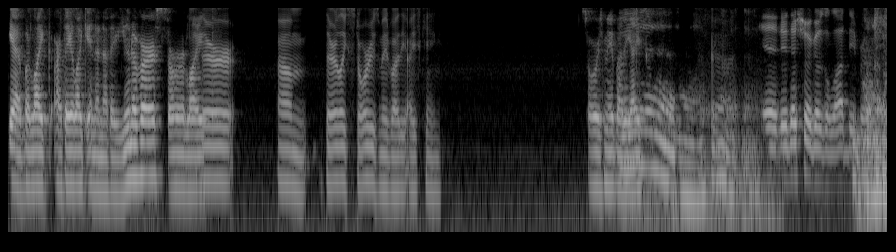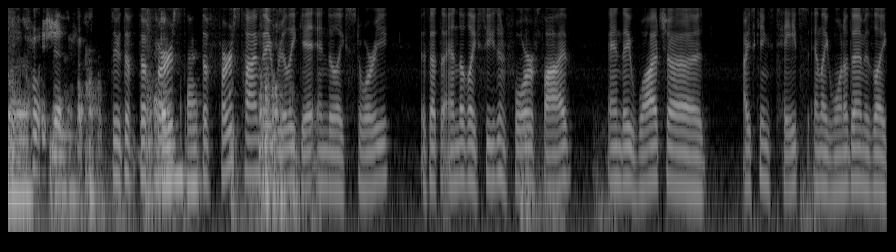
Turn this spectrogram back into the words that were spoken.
Yeah, but like, are they like in another universe or like? they're um they're like stories made by the Ice King. Stories made by the ice. Yeah, I Yeah. Yeah, dude, that show goes a lot deeper. Holy shit. Dude, the the first the first time they really get into like story is at the end of like season four or five, and they watch uh Ice King's tapes, and like one of them is like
